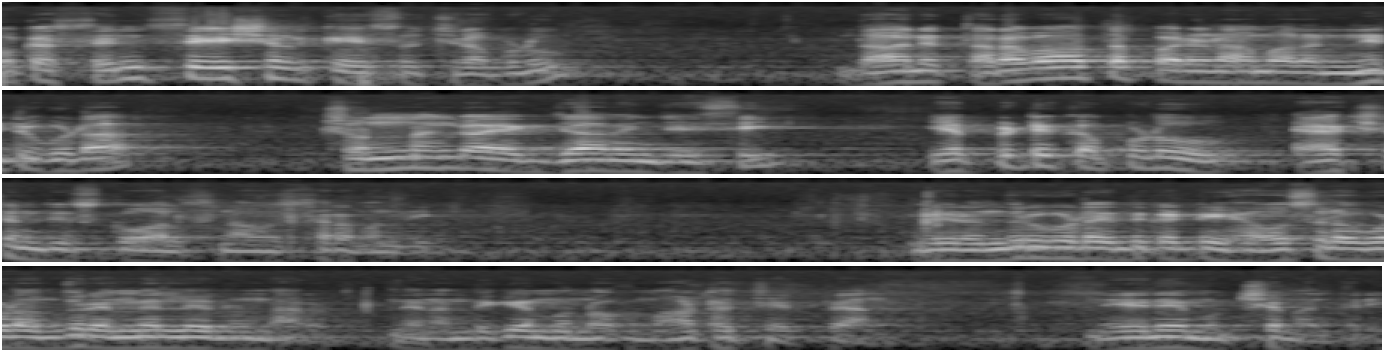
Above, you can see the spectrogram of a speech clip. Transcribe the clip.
ఒక సెన్సేషనల్ కేసు వచ్చినప్పుడు దాని తర్వాత పరిణామాలన్నిటి కూడా క్షుణ్ణంగా ఎగ్జామిన్ చేసి ఎప్పటికప్పుడు యాక్షన్ తీసుకోవాల్సిన అవసరం ఉంది. మీరందరూ కూడా ఎందుకంటే ఈ హౌస్లో కూడా అందరూ ఎమ్మెల్యేలు ఉన్నారు. నేను అందుకే మొన్న ఒక మాట చెప్పాను. నేనే ముఖ్యమంత్రి.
